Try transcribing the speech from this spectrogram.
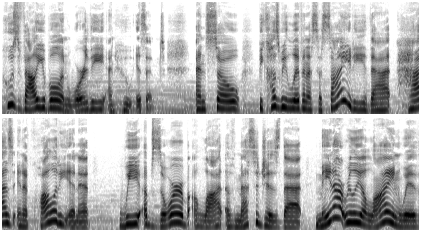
who's valuable and worthy, and who isn't. And so, because we live in a society that has inequality in it, we absorb a lot of messages that may not really align with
